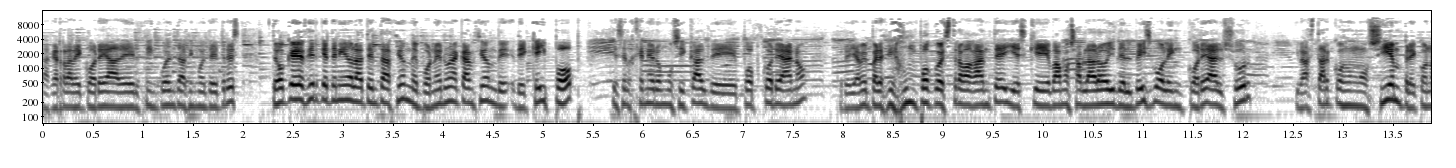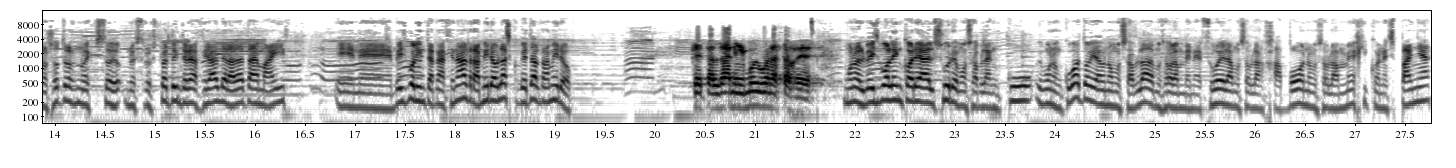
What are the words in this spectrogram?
la guerra de Corea del 50-53. Tengo que decir que he tenido la tentación de poner una canción de, K-pop, que es el género musical de pop coreano, pero ya me parecía un poco extravagante y es que vamos a hablar hoy del béisbol en Corea del Sur y va a estar como siempre con nosotros nuestro, nuestro experto internacional de la data de maíz en eh, béisbol internacional, Ramiro Blasco. ¿Qué tal, Ramiro? ¿Qué tal, Dani? Muy buenas tardes. Bueno, el béisbol en Corea del Sur hemos hablado en Cuba, bueno, en Cuba todavía no hemos hablado, hemos hablado en Venezuela, hemos hablado en Japón, hemos hablado en México, en España.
